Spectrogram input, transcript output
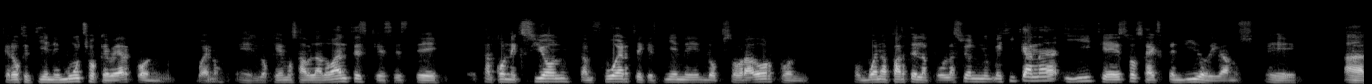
Creo que tiene mucho que ver con, bueno, eh, lo que hemos hablado antes, que es este, esta conexión tan fuerte que tiene el observador con, con buena parte de la población mexicana y que eso se ha extendido, digamos, eh, a,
